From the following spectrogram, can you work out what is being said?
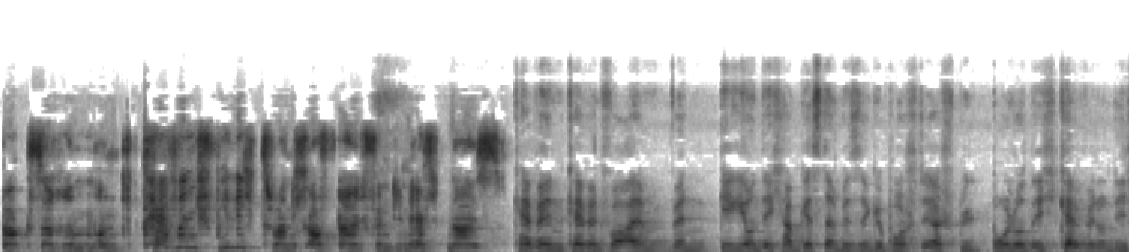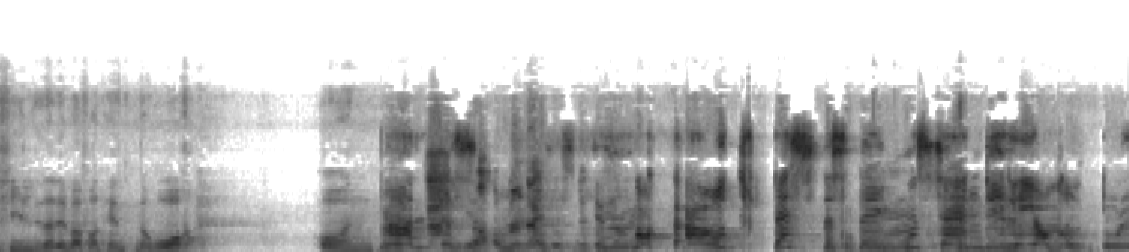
Boxerin und Kevin spiele ich zwar nicht oft, aber ich finde ihn echt nice. Kevin, Kevin vor allem, wenn Gigi und ich haben gestern ein bisschen gepusht, er spielt Bull und ich Kevin und ich hielten dann immer von hinten hoch. Und Mann, Das ist ist auch eine nice Witz. im Knockout bestes Ding Sandy, Leon und Bull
